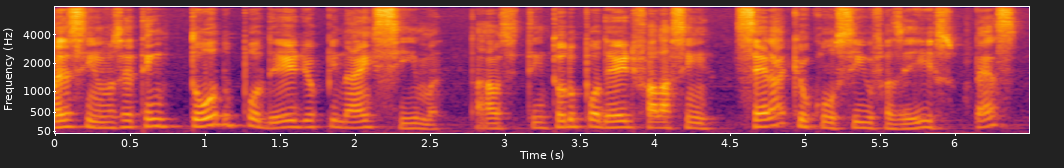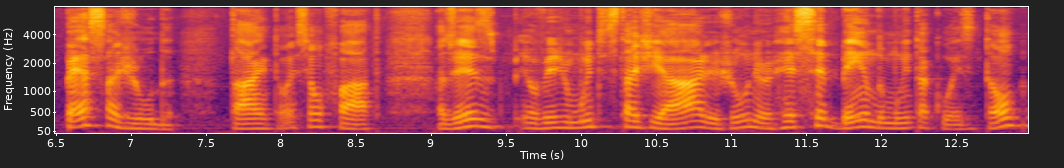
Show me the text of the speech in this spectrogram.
mas assim, você tem todo o poder de opinar em cima, tá? Você tem todo o poder de falar assim, será que eu consigo fazer isso? Peça, peça ajuda, tá? Então esse é um fato. Às vezes eu vejo muito estagiário, júnior, recebendo muita coisa. Então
